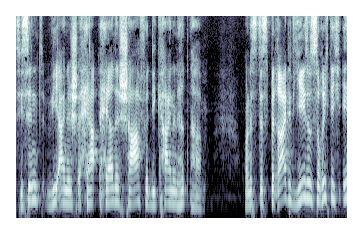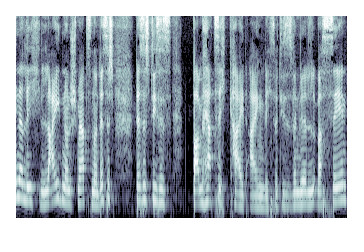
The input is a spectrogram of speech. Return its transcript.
Sie sind wie eine Herde Schafe, die keinen Hirten haben. Und das, das bereitet Jesus so richtig innerlich Leiden und Schmerzen. Und das ist, das ist dieses Barmherzigkeit eigentlich. So dieses, wenn wir was sehen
